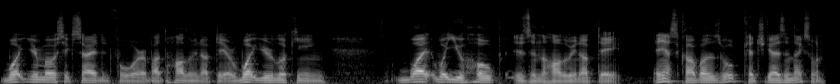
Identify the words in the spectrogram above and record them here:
what you're most excited for about the Halloween update or what you're looking what what you hope is in the Halloween update. And yes, Clout Brothers, we'll catch you guys in the next one.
